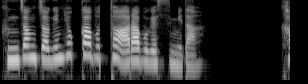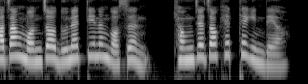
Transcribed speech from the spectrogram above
긍정적인 효과부터 알아보겠습니다. 가장 먼저 눈에 띄는 것은 경제적 혜택인데요.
